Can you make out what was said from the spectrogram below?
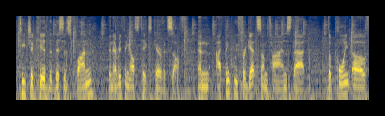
teach a kid that this is fun, then everything else takes care of itself. And I think we forget sometimes that the point of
